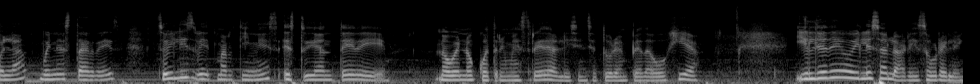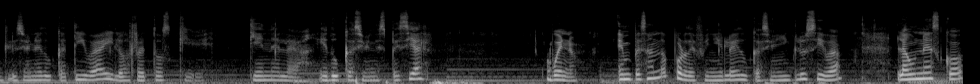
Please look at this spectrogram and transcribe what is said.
Hola, buenas tardes. Soy Lisbeth Martínez, estudiante de noveno cuatrimestre de la licenciatura en Pedagogía. Y el día de hoy les hablaré sobre la inclusión educativa y los retos que tiene la educación especial. Bueno, empezando por definir la educación inclusiva, la UNESCO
